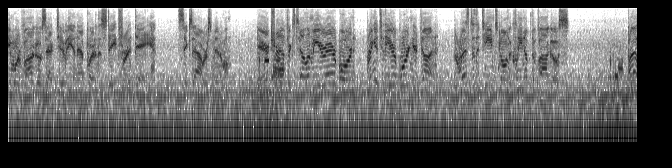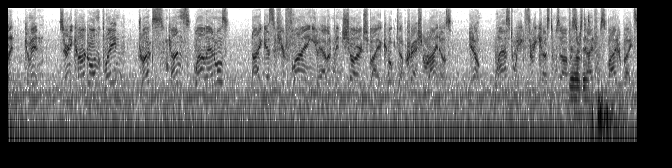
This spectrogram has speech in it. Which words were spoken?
Any more Vagos activity in that part of the state for a day. Six hours minimum. Air traffic's telling me you're airborne. Bring it to the airport and you're done. The rest of the team's going to clean up the Vagos. Pilot, come in. Is there any cargo on the plane? Drugs? Guns? Wild animals? I guess if you're flying, you haven't been charged by a coked-up crash of rhinos. You know, last week, three customs officers died from spider bites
